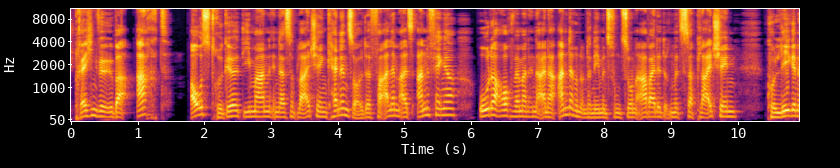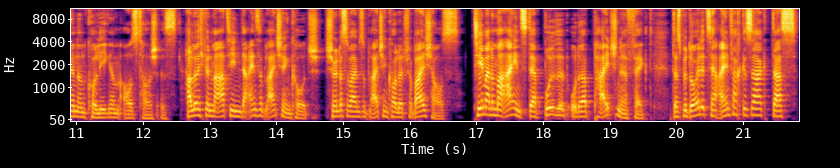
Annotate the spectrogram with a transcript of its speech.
sprechen wir über acht Ausdrücke, die man in der Supply Chain kennen sollte, vor allem als Anfänger oder auch wenn man in einer anderen Unternehmensfunktion arbeitet und mit Supply Chain Kolleginnen und Kollegen im Austausch ist. Hallo, ich bin Martin, dein Supply Chain Coach. Schön, dass du beim Supply Chain College vorbeischaust. Thema Nummer eins, der Bullwhip oder Peitscheneffekt. Das bedeutet sehr einfach gesagt, dass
